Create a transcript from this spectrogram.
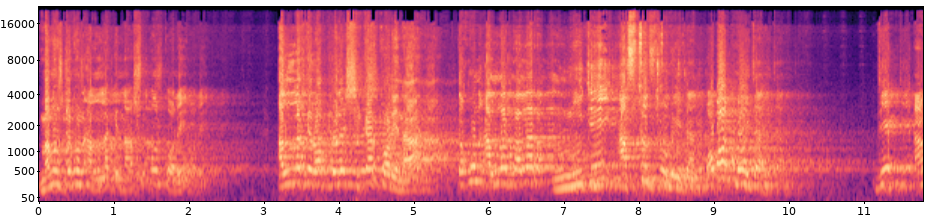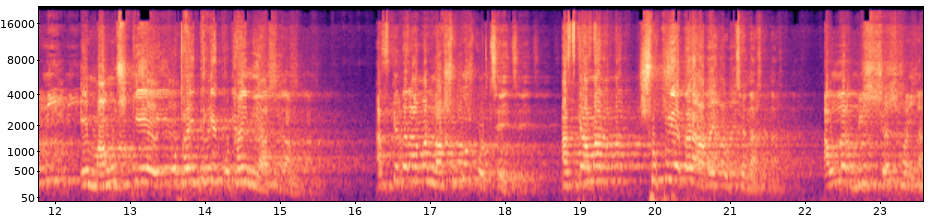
মানুষ যখন আল্লাহকে নাশুকর করে, আল্লাহকে রব বলে স্বীকার করে না তখন আল্লাহ তালার নিজেই আশ্চর্য হয়ে যান, অবাক হয়ে যান যে আমি এই মানুষকে কোথায় থেকে কোথায় নিয়ে আসলাম। আজকে তারা আমার নাশুকুর করছে, আজকে আমার শুক্রিয়া তারা আদায় করছে না। আল্লাহর বিশ্বাস হয় না।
